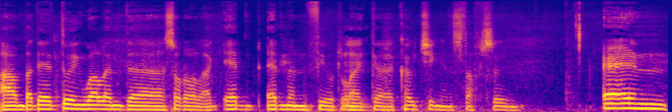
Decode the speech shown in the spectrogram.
Um, but they're doing well in the sort of like admin field, Mm. like uh, coaching and stuff soon. And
